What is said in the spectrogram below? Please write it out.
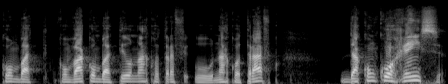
combate, vá combater o narcotráfico, o narcotráfico da concorrência,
